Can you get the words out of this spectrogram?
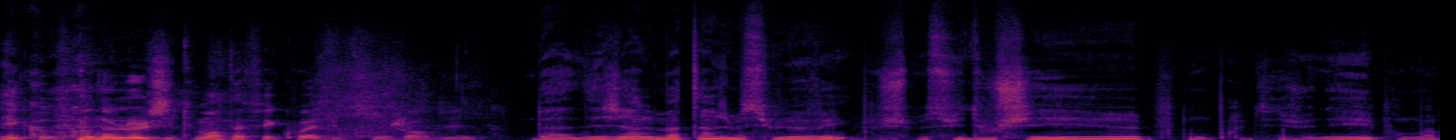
Et chro- chronologiquement, tu as fait quoi du coup aujourd'hui? Ben déjà, le matin, je me suis levé, je me suis douché pour mon petit déjeuner, pour moi.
